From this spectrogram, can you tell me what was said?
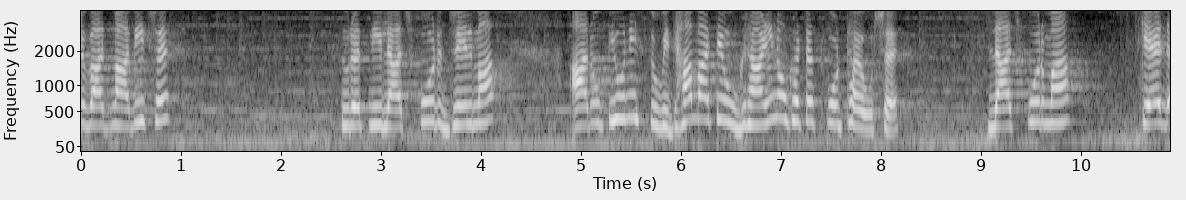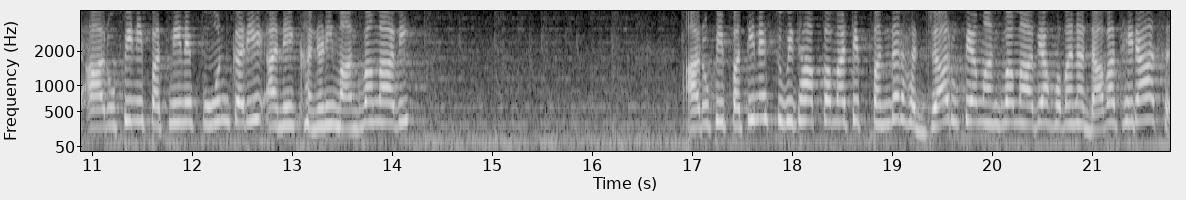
વિવાદમાં આવી છે. સુરતની લાજપુર જેલમાં આરોપીઓની સુવિધા માટે ઉઘરાણીનો ઘટસ્ફોટ થયો છે. લાજપુરમાં કેદ આરોપીની પત્નીને ફોન કરી અને ખંડણી માંગવામાં આવી. આરોપી પતિને સુવિધા આપવા માટે પંદર હજાર રૂપિયા માંગવામાં આવ્યા હોવાના દાવા થઈ રહ્યા છે.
